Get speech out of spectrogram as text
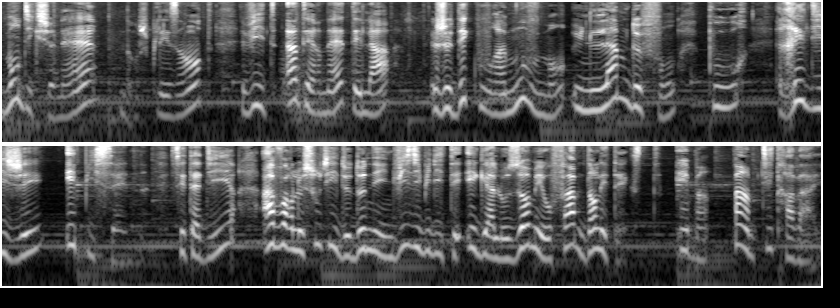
mon dictionnaire, non je plaisante, vite Internet, et là, je découvre un mouvement, une lame de fond pour rédiger épicène, c'est-à-dire avoir le souci de donner une visibilité égale aux hommes et aux femmes dans les textes. Eh ben, pas un petit travail.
